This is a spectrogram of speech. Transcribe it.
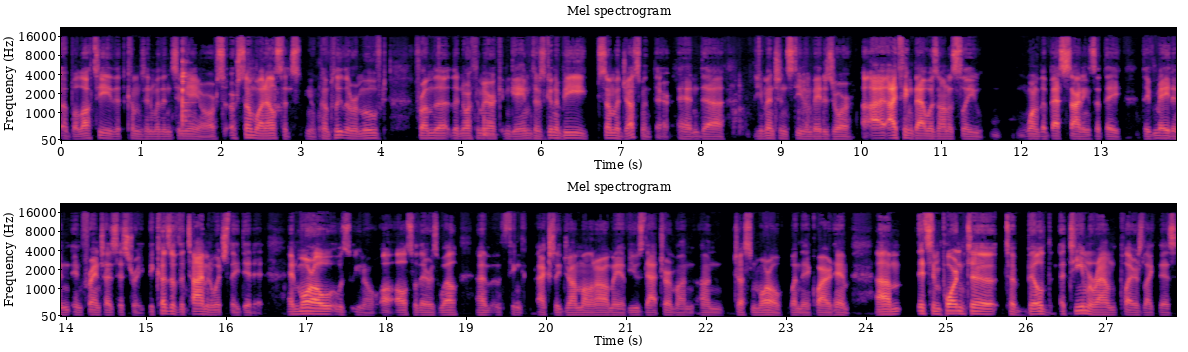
a Belotti that comes in with Insigne or or someone else that's you know completely removed from the, the North American game, there's going to be some adjustment there. And uh, you mentioned Steven Beitashour. I, I, think that was honestly one of the best signings that they they've made in, in franchise history because of the time in which they did it. And Morrow was you know also there as well. Um, I think actually John Molinaro may have used that term on on Justin Morrow when they acquired him. Um, it's important to to build a team around players like this.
